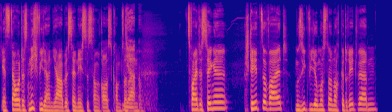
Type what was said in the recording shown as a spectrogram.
jetzt dauert es nicht wieder ein Jahr, bis der nächste Song rauskommt, ja, sondern zweite Single steht soweit, Musikvideo muss nur noch gedreht werden.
